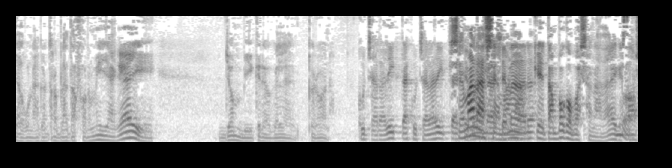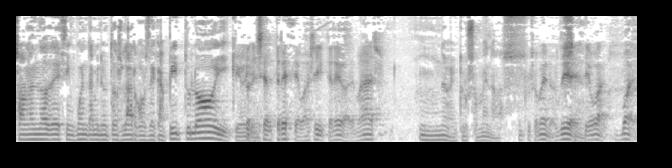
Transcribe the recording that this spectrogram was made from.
y alguna que otra plataformilla que hay. Zombie creo que le... Pero bueno. Cucharadita, cucharadita. Semana a semana, que tampoco pasa nada, ¿eh? que No. estamos hablando de 50 minutos largos de capítulo y que... Oye, ser 13 o así, creo, además. Mm, No, incluso menos. Incluso menos, 10, Sí. igual. Bueno.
